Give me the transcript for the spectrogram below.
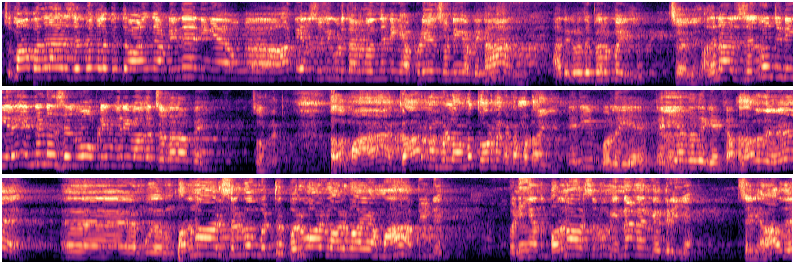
சும்மா பதினாறு செல்வங்களை பெற்று வாங்க அப்படின்னு நீங்க உங்க ஆத்தியார் சொல்லி கொடுத்தாருன்னு வந்து நீங்க அப்படியே சொன்னீங்க அப்படின்னா அதுக்கு வந்து பெருமை இல்லை. சரி. பதினாறு செல்வம் சொன்னீங்களே என்னென்ன செல்வம் அப்படின்னு விரிவாக சொல்லலாமே. சொல்றேன். அதாம்மா காரணம் இல்லாம தோரணம் கட்ட மாட்டாங்க. தெரியும் போலயே. தெரியாததை கேட்காம. அதாவது பதினாறு செல்வம் மற்றும் பெருவாழ் வாழ்வாயம்மா அப்படின்னு. இப்ப நீங்க வந்து பதினாறு செல்வம் என்னன்னு கேக்குறீங்க. சரி அதாவது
